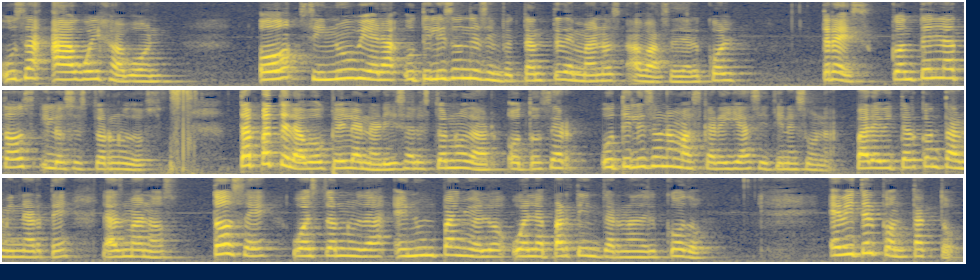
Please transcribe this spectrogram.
Usa agua y jabón. O, si no hubiera, utiliza un desinfectante de manos a base de alcohol. 3. Contén la tos y los estornudos. Tápate la boca y la nariz al estornudar o toser. Utiliza una mascarilla si tienes una, para evitar contaminarte las manos tose o estornuda en un pañuelo o en la parte interna del codo. Evita el contacto.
